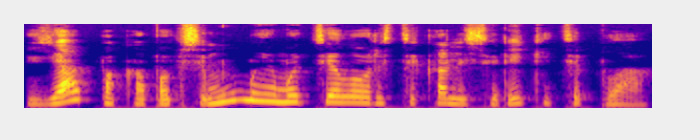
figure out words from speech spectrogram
я, пока по всему моему телу растекались реки тепла,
